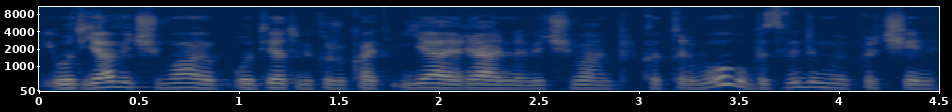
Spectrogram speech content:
І от я відчуваю, от я тобі кажу, Кать, я реально відчуваю, наприклад, тривогу без видимої причини.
